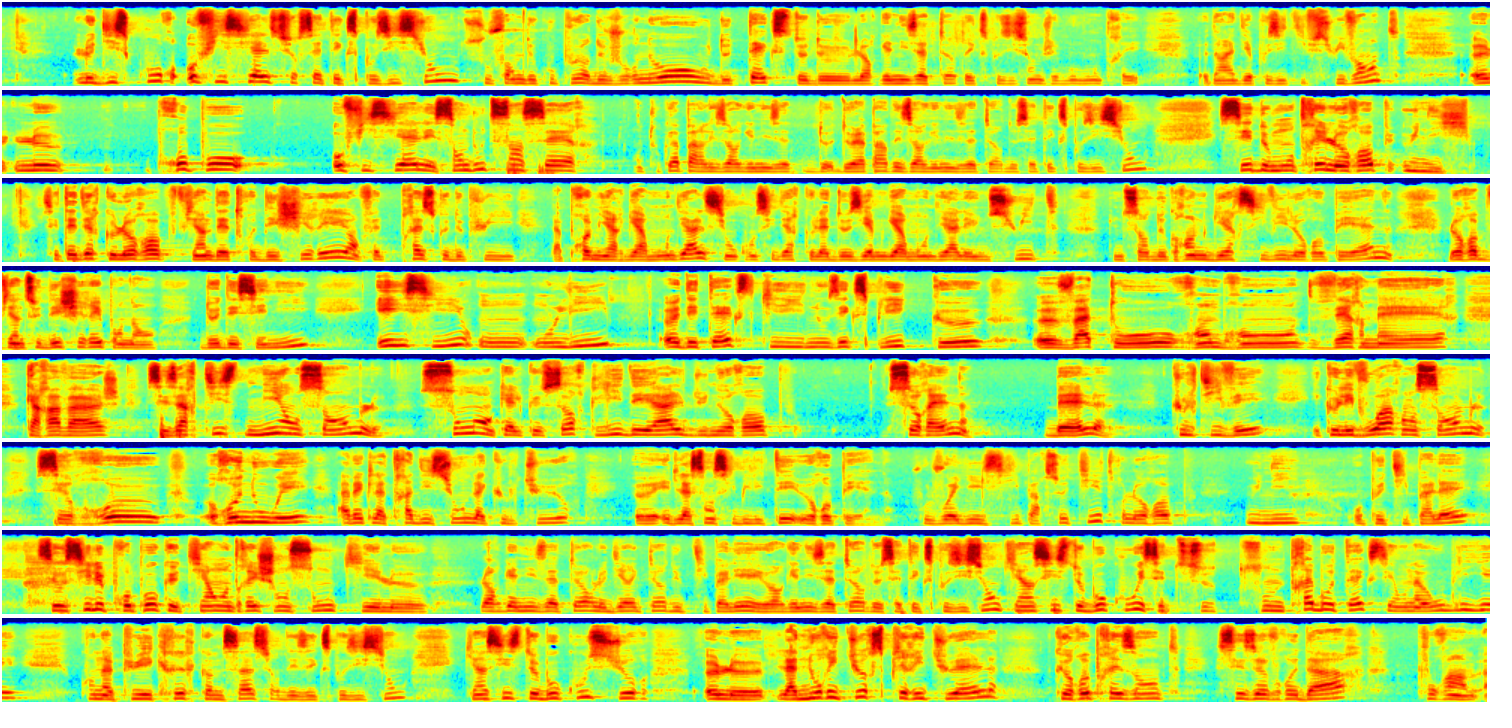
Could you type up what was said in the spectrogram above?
le discours officiel sur cette exposition, sous forme de coupures de journaux ou de textes de l'organisateur de l'exposition que je vais vous montrer euh, dans la diapositive suivante. Le propos officiel est sans doute sincère en tout cas de, la part des organisateurs de cette exposition, c'est de montrer l'Europe unie. C'est-à-dire que l'Europe vient d'être déchirée, en fait presque depuis la Première Guerre mondiale, si on considère que la Deuxième Guerre mondiale est une suite d'une sorte de grande guerre civile européenne. L'Europe vient de se déchirer pendant deux décennies. Et ici, on, on lit euh, des textes qui nous expliquent que euh, Watteau, Rembrandt, Vermeer, Caravage, ces artistes mis ensemble sont en quelque sorte l'idéal d'une Europe sereine, belle, cultivée, et que les voir ensemble, c'est renouer avec la tradition de la culture euh, et de la sensibilité européenne. Vous le voyez ici par ce titre, l'Europe unie au Petit Palais. C'est aussi le propos que tient André Chanson, qui est le, l'organisateur, le directeur du Petit Palais et organisateur de cette exposition, qui insiste beaucoup, et ce sont de très beaux textes, et on a oublié qu'on a pu écrire comme ça sur des expositions, qui insiste beaucoup sur euh, la nourriture spirituelle que représentent ces œuvres d'art pour un,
